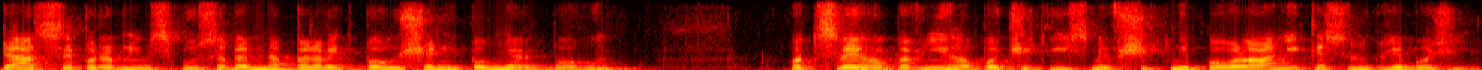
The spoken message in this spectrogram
Dá se podobným způsobem napravit porušený poměr k Bohu? Od svého prvního početí jsme všichni povoláni ke službě Boží.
